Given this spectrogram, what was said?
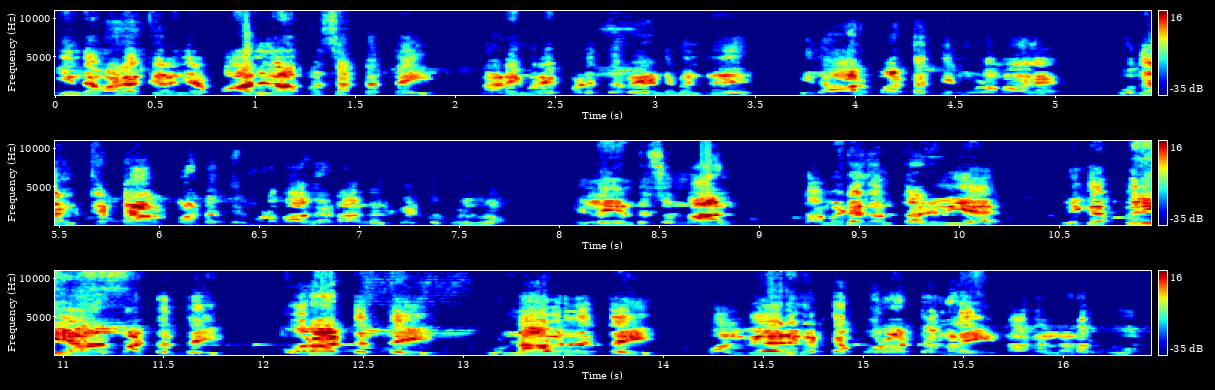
இந்த வழக்கறிஞர் பாதுகாப்பு சட்டத்தை நடைமுறைப்படுத்த வேண்டும் என்று இந்த ஆர்ப்பாட்டத்தின் மூலமாக முதற்கட்ட ஆர்ப்பாட்டத்தின் மூலமாக நாங்கள் கேட்டுக்கொள்கிறோம். இல்லை என்று சொன்னால் தமிழகம் தழுவிய மிகப்பெரிய ஆர்ப்பாட்டத்தை போராட்டத்தை உண்ணாவிரதத்தை பல்வேறு கட்ட போராட்டங்களை நாங்கள் நடத்துவோம்.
